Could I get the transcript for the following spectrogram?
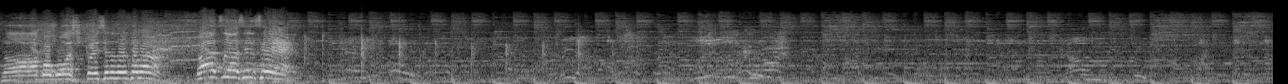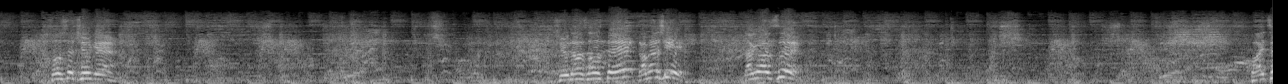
さあここはしっかりしてるぞ出様。まずは先生。そして中堅。中段させてダメ出し投げますバイツ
